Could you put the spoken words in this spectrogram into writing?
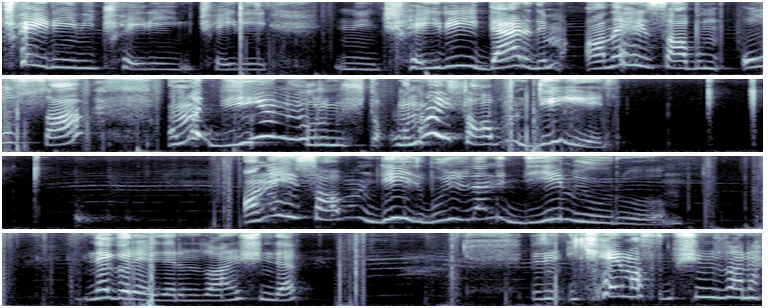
çeyreğini çeyreğini çeyreğini çeyreği derdim ana hesabım olsa ama diyemiyorum işte ana hesabım değil. Ana hesabım değil bu yüzden de diyemiyorum. Ne görevlerimiz var şimdi? Bizim iki elmaslık bir şeyimiz var.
